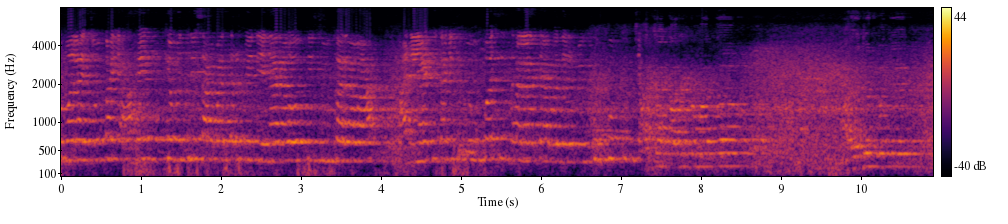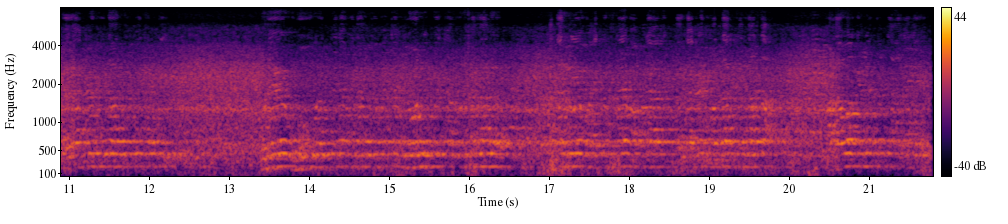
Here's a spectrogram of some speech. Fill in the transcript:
तुम्हाला जो काही आहे मुख्यमंत्री साहेबांतर्फे देणार आहोत ती स्वीकारावा आणि या ठिकाणी तुम्ही उपस्थित झाला त्याबद्दल मी खूप खूप तुमचे आजच्या कार्यक्रमाचं आयोजन म्हणजे गंगाखेड विधानसभेसाठी पुढे निवडणुकीच्या अनुषंगानं आदरणीय वायकर साहेब आपल्या गंगाखेड मतदारसंघाचा आढावा घेण्यासाठी आलेले आहेत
